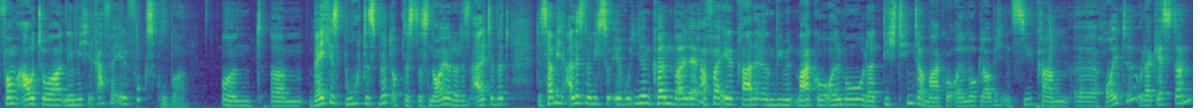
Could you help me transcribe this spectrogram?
vom Autor, nämlich Raphael Fuchsgruber. Und ähm, welches Buch das wird, ob das das neue oder das alte wird, das habe ich alles noch nicht so eruieren können, weil der Raphael gerade irgendwie mit Marco Olmo oder dicht hinter Marco Olmo, glaube ich, ins Ziel kam äh, heute oder gestern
